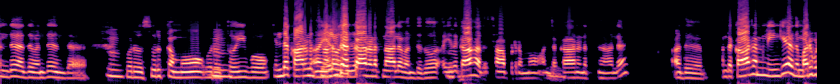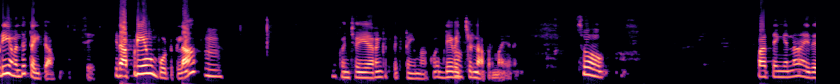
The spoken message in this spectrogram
வந்து அது வந்து இந்த. ஒரு சுருக்கமோ ஒரு. தொய்வோ எந்த காரணத்தினால எந்த? காரணத்தினால வந்ததோ எதுக்காக அதை சாப்பிடுறோமோ அந்த. காரணத்தினால அது அந்த காரணம் நீங்கி அது மறுபடியும் வந்து டைட் ஆகும் சரி. இது அப்படியேவும் போட்டுக்கலாம். கொஞ்சம் இறங்குறதுக்கு டைம் ஆகும் இப்படியே. வச்சிடலாம் அப்புறமா இறங்கு ஸோ பாத்தீங்கன்னா இது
